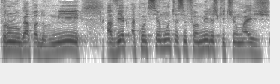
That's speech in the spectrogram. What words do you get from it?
por um lugar para dormir. Havia, acontecia muito assim, famílias que tinham mais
